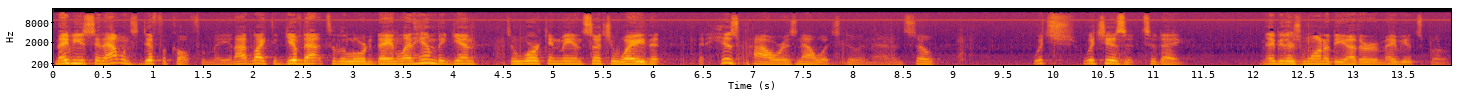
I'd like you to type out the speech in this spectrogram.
Maybe you say, that one's difficult for me. And I'd like to give that to the Lord today and let Him begin to work in me in such a way that, that His power is now what's doing that. And so, which, which is it today? Maybe there's one or the other, or maybe it's both.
